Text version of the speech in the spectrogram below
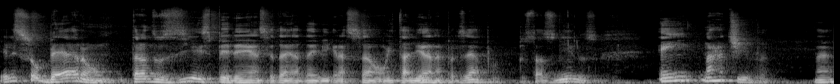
eles souberam traduzir a experiência da, da imigração italiana, por exemplo, para os Estados Unidos, em narrativa, né?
